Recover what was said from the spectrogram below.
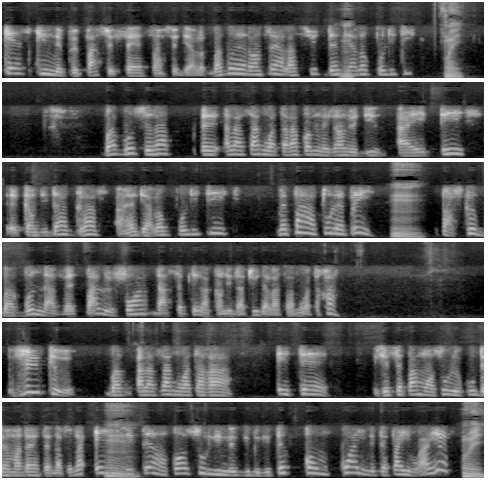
qu'est-ce qui ne peut pas se faire sans ce dialogue? Gbagbo est rentré à la suite d'un dialogue politique. Oui. Gbagbo sera, euh, Alassane Ouattara, comme les gens le disent, a été euh, candidat grâce à un dialogue politique, mais pas à tous les prix. Hmm. Parce que Gbagbo n'avait pas le choix d'accepter la candidature d'Alassane Ouattara. Vu que Alassane Ouattara était, je ne sais pas moi, sous le coup d'un mandat international, et il était encore sous l'inéligibilité, comme quoi il n'était pas ivoirien. Oui.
